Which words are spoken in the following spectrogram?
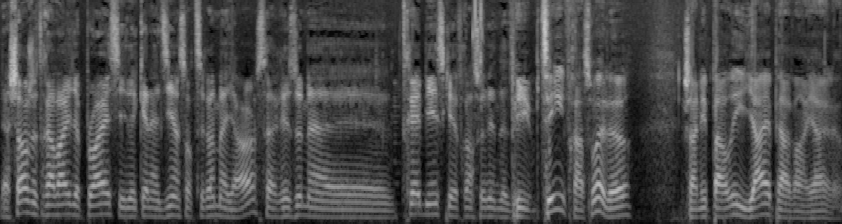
la charge de travail de Price et le Canadien en sortira meilleur. Ça résume euh, très bien ce que François vient de dire. Puis, tu sais, François, là, j'en ai parlé hier et avant-hier.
